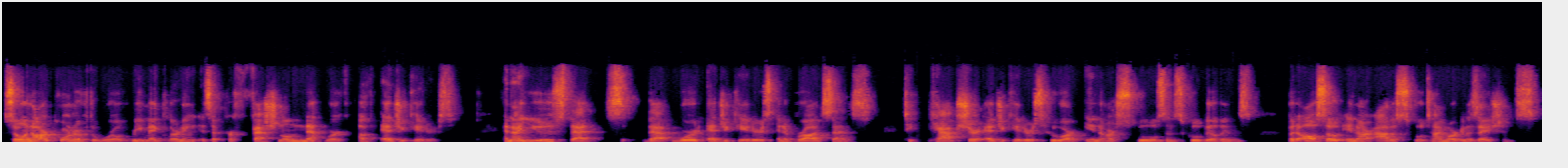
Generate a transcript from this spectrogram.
So in our corner of the world, Remake Learning is a professional network of educators. And I use that, that word educators in a broad sense to capture educators who are in our schools and school buildings, but also in our out of school time organizations,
